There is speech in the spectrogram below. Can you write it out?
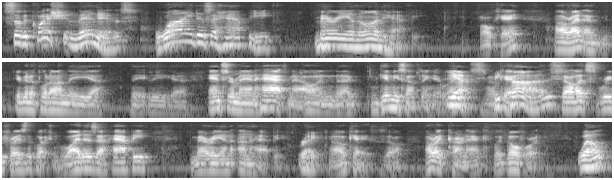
So the question then is why does a happy marry an unhappy? Okay. All right. And you're going to put on the uh, the the uh, answer man hat now and uh, give me something here, right? Yes, Okay. because. So let's rephrase the question. Why does a happy marry an unhappy? Right. Okay. So all right, Carnac, let's go for it. Well,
